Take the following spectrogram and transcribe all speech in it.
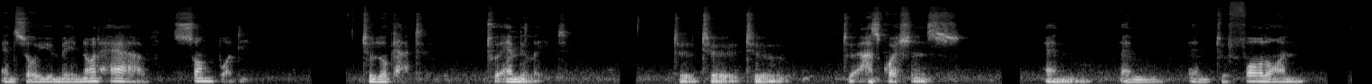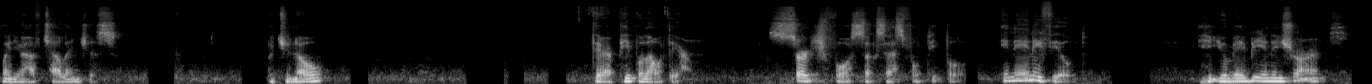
and so you may not have somebody to look at, to emulate, to to to to ask questions and and and to fall on when you have challenges. But you know, there are people out there. Search for successful people in any field. You may be in insurance,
